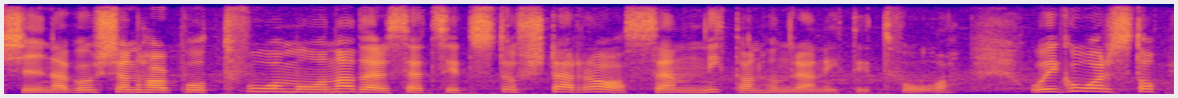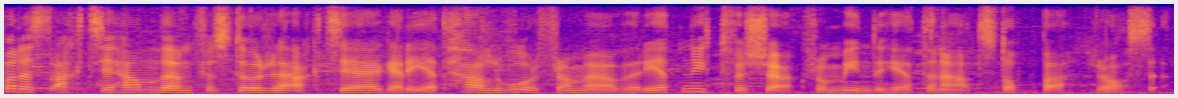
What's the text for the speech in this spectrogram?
Kinabörsen har på två månader sett sitt största ras sedan 1992. Och igår stoppades aktiehandeln för större aktieägare i ett halvår framöver i ett nytt försök från myndigheterna att stoppa raset.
